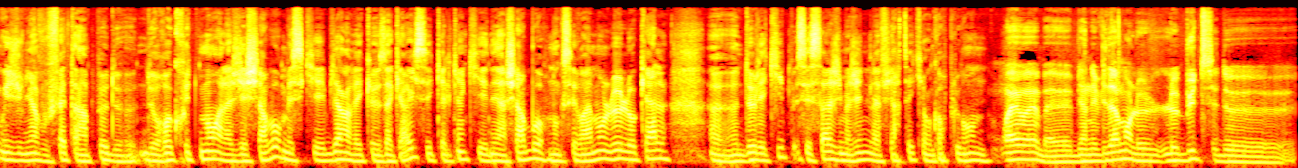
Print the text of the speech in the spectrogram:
Oui, Julien, vous faites un peu de, recrutement à la JS Cherbourg, mais ce qui est bien avec Zachary, c'est quelqu'un qui est né à Cherbourg. Donc c'est vraiment le local de l'équipe. C'est ça, j'imagine, la fierté qui est encore plus grande. Ouais, ouais, bah, bien évidemment. Le, le but, c'est de,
